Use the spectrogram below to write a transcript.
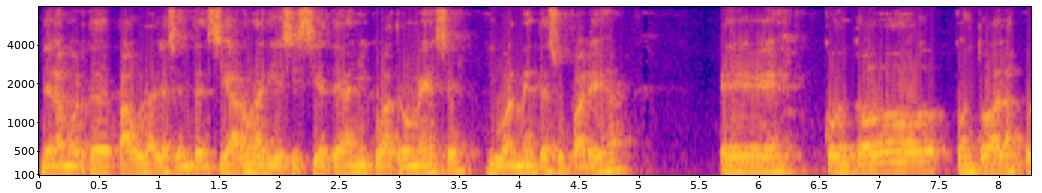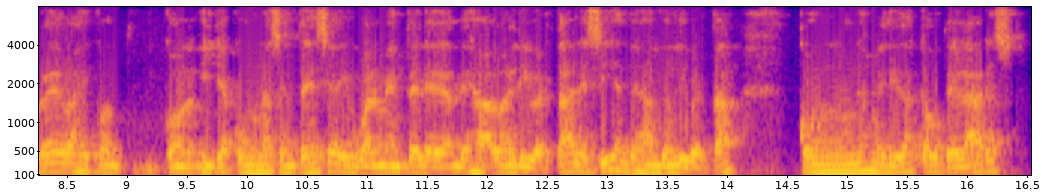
de la muerte de Paula, le sentenciaron a 17 años y 4 meses, igualmente a su pareja. Eh, con, todo, con todas las pruebas y, con, con, y ya con una sentencia, igualmente le han dejado en libertad, le siguen dejando en libertad con unas medidas cautelares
